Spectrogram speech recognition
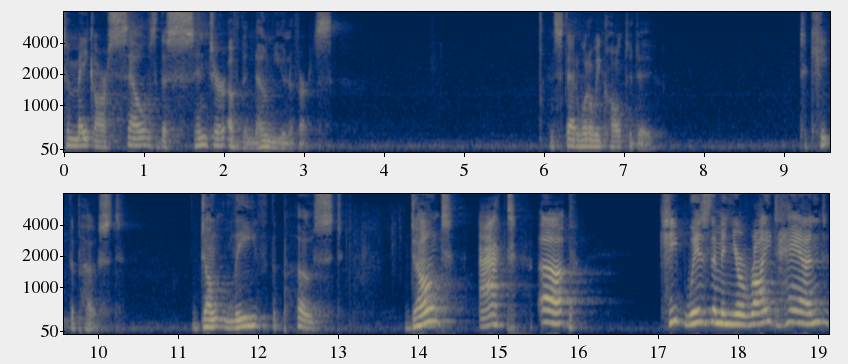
to make ourselves the center of the known universe? Instead, what are we called to do? To keep the post. Don't leave the post. Don't act up. Keep wisdom in your right hand.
